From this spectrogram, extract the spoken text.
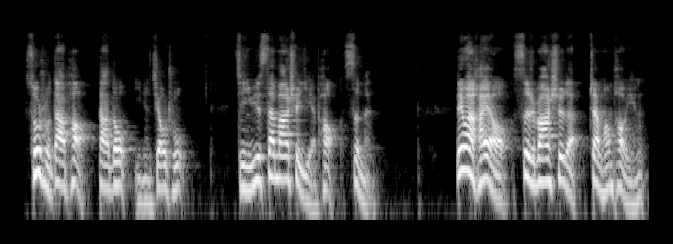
所属大炮大都已经交出，仅余三八式野炮四门。另外还有四十八师的战防炮营，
